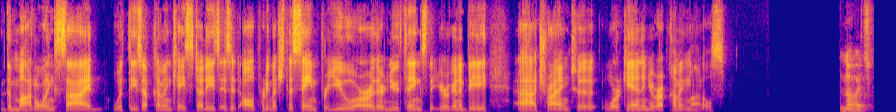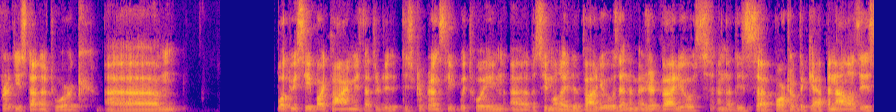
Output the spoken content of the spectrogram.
the modeling side with these upcoming case studies? Is it all pretty much the same for you, or are there new things that you're going to be uh, trying to work in in your upcoming models? No, it's pretty standard work. Um, what we see by time is that there is a discrepancy between uh, the simulated values and the measured values, and that is uh, part of the gap analysis.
